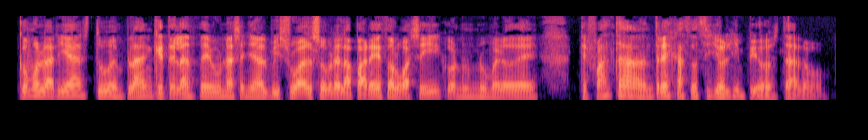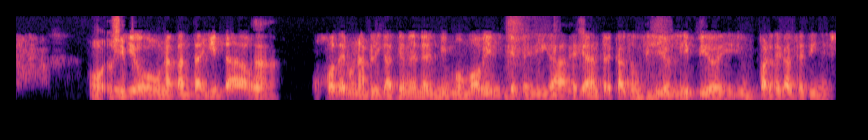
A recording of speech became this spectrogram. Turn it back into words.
¿Cómo lo harías tú en plan que te lance una señal visual sobre la pared o algo así con un número de te faltan tres calzoncillos limpios, tal o, o Sí, sim- tío, o una pantallita o, Ah. joder, una aplicación en el mismo móvil que te diga, te quedan tres calzoncillos limpios y un par de calcetines.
